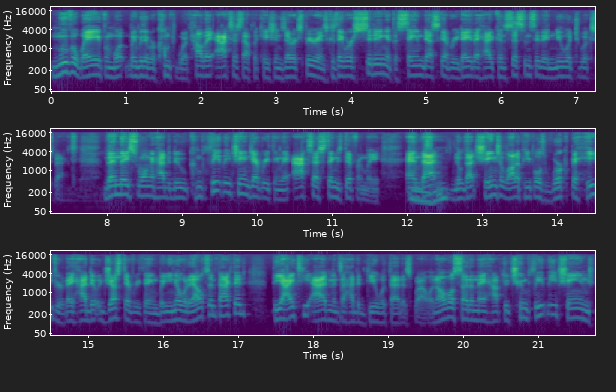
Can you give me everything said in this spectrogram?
move away from what maybe they were comfortable with, how they accessed applications, their experience, because they were sitting at the same desk every day. They had consistency, they knew what to expect. Then they swung and had to do completely change everything. They access things differently. And mm-hmm. that you know, that changed a lot of people's work behavior. They had to adjust everything. But you know what else impacted? The IT admins had to deal with that as well. And all of a sudden they have to completely change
